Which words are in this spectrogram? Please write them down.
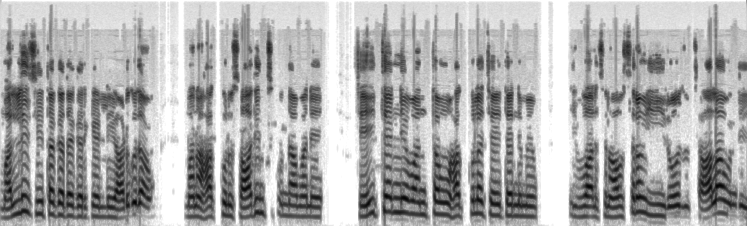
మళ్ళీ సీతక్క దగ్గరికి వెళ్ళి అడుగుదాం. మన హక్కులు సాధించుకుందామనే చైతన్యవంతం హక్కుల చైతన్యం ఇవ్వాల్సిన అవసరం ఈరోజు చాలా ఉంది.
